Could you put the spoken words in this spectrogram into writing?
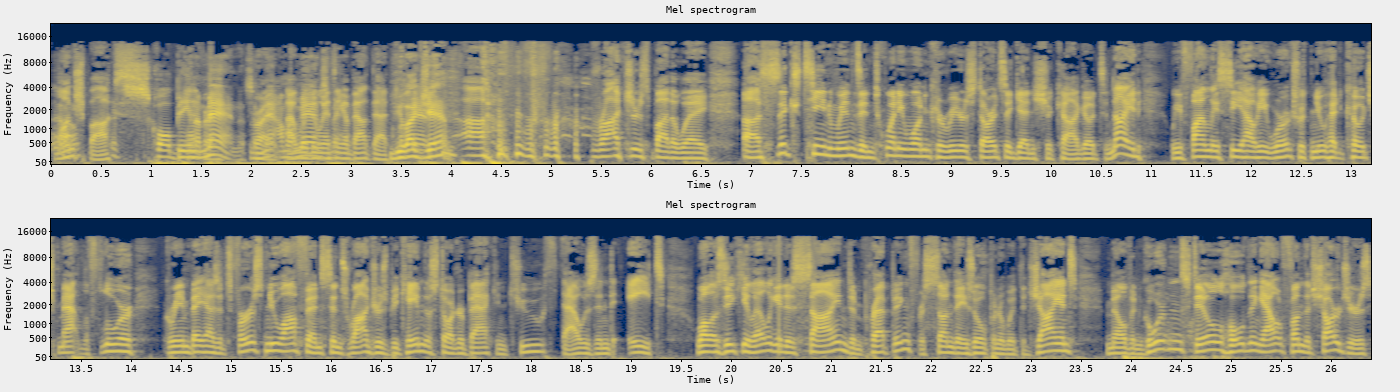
You know, lunchbox. It's called being a man. It's a right. man. I'm a I wouldn't know anything man. about that. Do you like jam? Uh, Rodgers, by the way, uh, 16 wins in 21 career starts against Chicago. Tonight, we finally see how he works with new head coach Matt LaFleur. Green Bay has its first new offense since Rodgers became the starter back in 2008. While Ezekiel Elliott is signed and prepping for Sunday's opener with the Giants, Melvin Gordon still holding out from the Chargers.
